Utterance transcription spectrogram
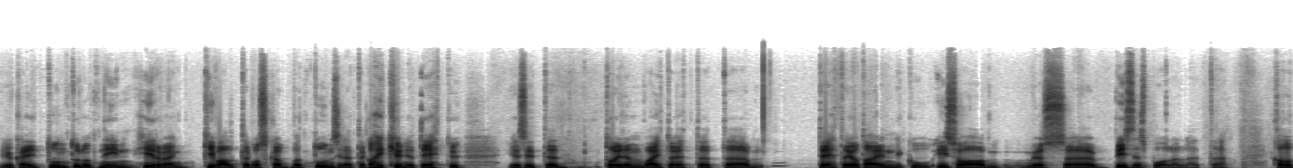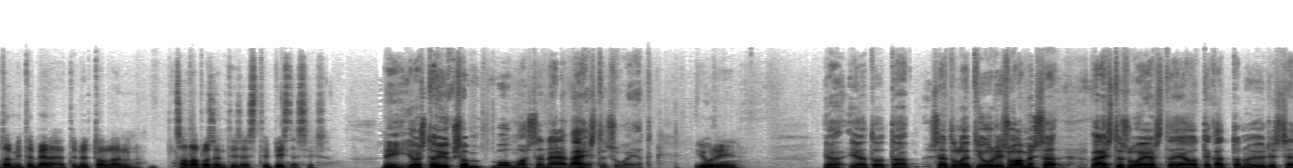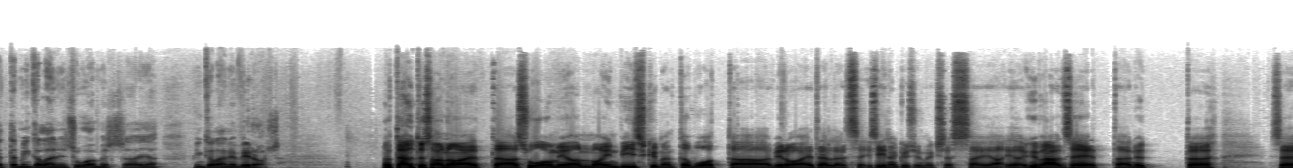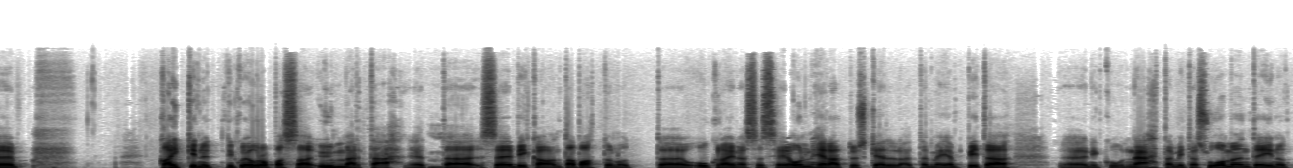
joka ei tuntunut niin hirveän kivalta, koska mä tunsin, että kaikki on jo tehty. Ja sitten toinen vaihtoehto, että tehdä jotain niin kuin isoa myös bisnespuolella. Että katsotaan, miten menee. Että nyt ollaan sataprosenttisesti bisnesiksi. Niin, joista yksi on muun muassa nämä väestösuojat. Juuri niin. Ja, ja tota, sä tulet juuri Suomessa väestösuojasta ja olette katsonut yhdessä, että minkälainen Suomessa ja minkälainen Virossa. No täytyy sanoa, että Suomi on noin 50 vuotta Viroa etelä siinä kysymyksessä. Ja, ja hyvä on se, että nyt äh, se kaikki nyt niin kuin Euroopassa ymmärtää, että mm. se mikä on tapahtunut Ukrainassa se on herätyskello, että meidän pitää niin kuin nähdä, mitä Suomi on tehnyt,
